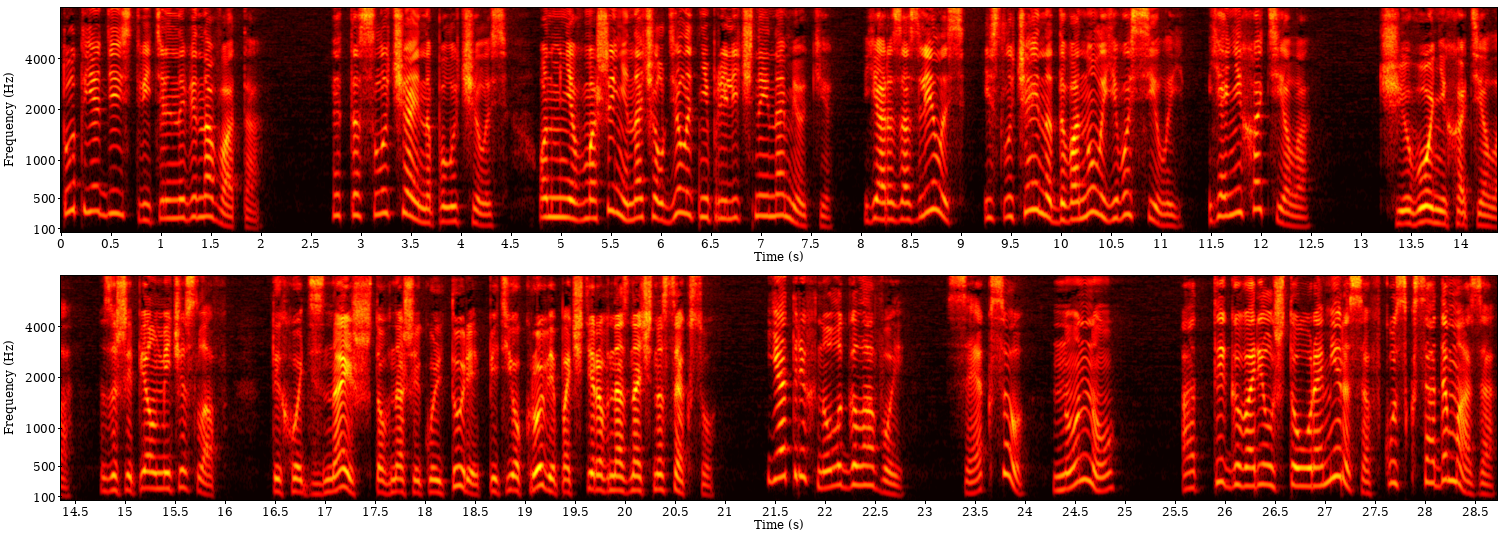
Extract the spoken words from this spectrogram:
Тут я действительно виновата. Это случайно получилось. Он мне в машине начал делать неприличные намеки. Я разозлилась и случайно даванула его силой. Я не хотела». «Чего не хотела?» – зашипел Мечислав. «Ты хоть знаешь, что в нашей культуре питье крови почти равнозначно сексу?» Я тряхнула головой. «Сексу? Ну-ну». «А ты говорил, что у Рамироса вкус к садомаза.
